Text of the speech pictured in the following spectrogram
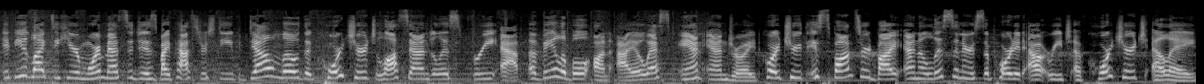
If you'd like to hear more messages by Pastor Steve, download the Core Church Los Angeles free app available on iOS and Android. Core Truth is sponsored by and a listener supported outreach of Core Church LA.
